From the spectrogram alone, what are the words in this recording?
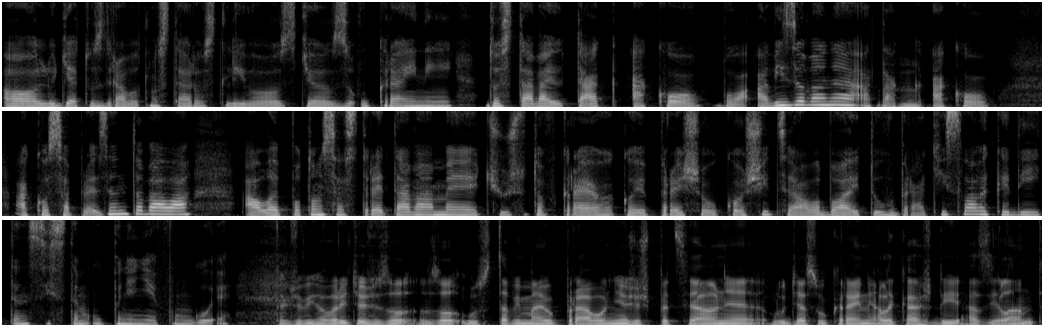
ľudia tú zdravotnú starostlivosť z Ukrajiny dostávajú tak, ako bola avizovaná a tak, mm-hmm. ako, ako sa prezentovala, ale potom sa stretávame, či už sú to v krajoch ako je Prešov, Košice alebo aj tu v Bratislave, kedy ten systém úplne nefunguje. Takže vy hovoríte, že zo, zo ústavy majú právo nie, že špeciálne ľudia z Ukrajiny, ale každý azylant,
